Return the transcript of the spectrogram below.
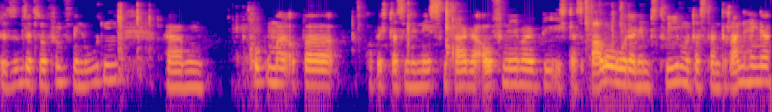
Es sind jetzt nur fünf Minuten. Ähm, gucken mal, ob, wir, ob ich das in den nächsten Tagen aufnehme, wie ich das baue oder in dem Stream und das dann dranhänge.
